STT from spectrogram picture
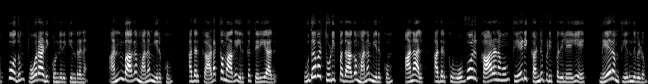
எப்போதும் போராடிக் கொண்டிருக்கின்றன. அன்பாக மனம் இருக்கும் அதற்கு அடக்கமாக இருக்க தெரியாது. உதவ துடிப்பதாக மனம் இருக்கும் ஆனால் அதற்கு ஒவ்வொரு காரணமும் தேடிக் கண்டுபிடிப்பதிலேயே நேரம் தீர்ந்துவிடும்.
